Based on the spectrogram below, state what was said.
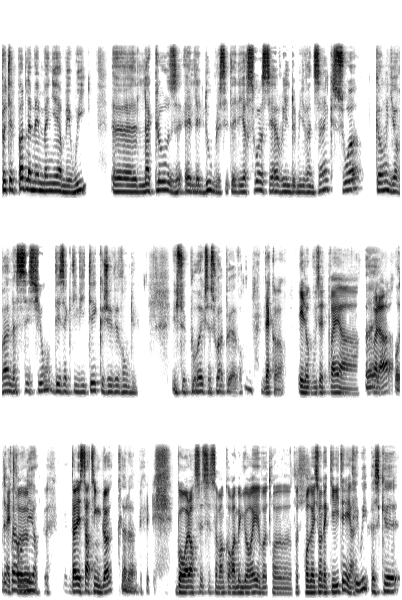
Peut-être pas de la même manière, mais oui. Euh, la clause, elle est double, c'est-à-dire soit c'est avril 2025, soit quand il y aura la cession des activités que j'avais vendues. Il se pourrait que ce soit un peu avant. D'accord. Et donc vous êtes prêt à Ouais, voilà, être, à revenir. dans les starting blocks? Voilà. Bon alors ça va encore améliorer votre, heu, votre progression d'activité, hein? Et oui, parce que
